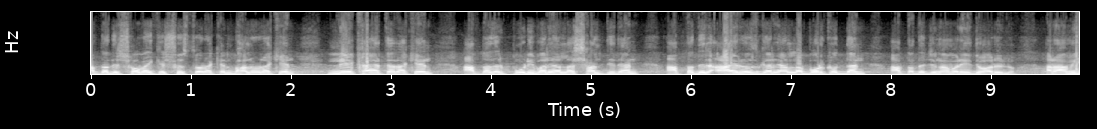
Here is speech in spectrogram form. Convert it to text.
আপনাদের সবাইকে সুস্থ রাখেন ভালো রাখেন নেক হায়াতে রাখেন। আপনাদের পরিবারে আল্লাহ শান্তি দেন। আপনাদের আয় রোজগারে আল্লাহ বরকত দেন আপনাদের জন্য আমার এই দোয়া রইল। আর আমি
